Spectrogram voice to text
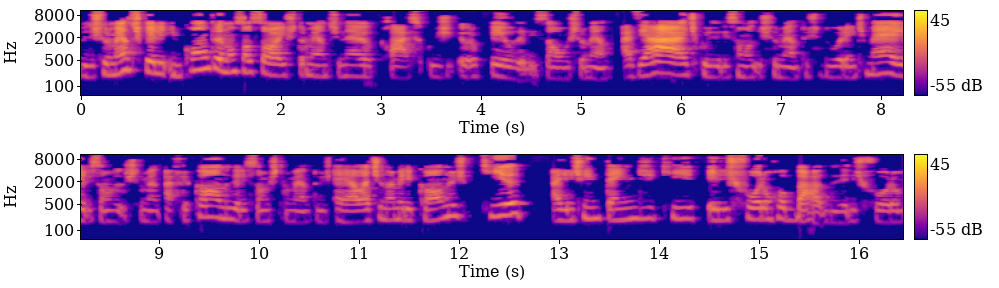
os instrumentos que ele encontra não são só instrumentos né, clássicos europeus, eles são instrumentos asiáticos, eles são instrumentos do Oriente Médio, eles são instrumentos africanos, eles são instrumentos é, latino-americanos que a gente entende que eles foram roubados, eles foram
